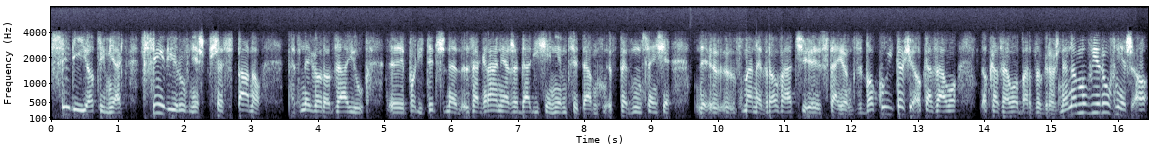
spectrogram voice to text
w Syrii, o tym jak w Syrii również przespano pewnego rodzaju y, polityczne zagrania, że dali się Niemcy tam w pewnym sensie y, y, stając z boku i to się okazało, okazało bardzo groźne. No mówi również o,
